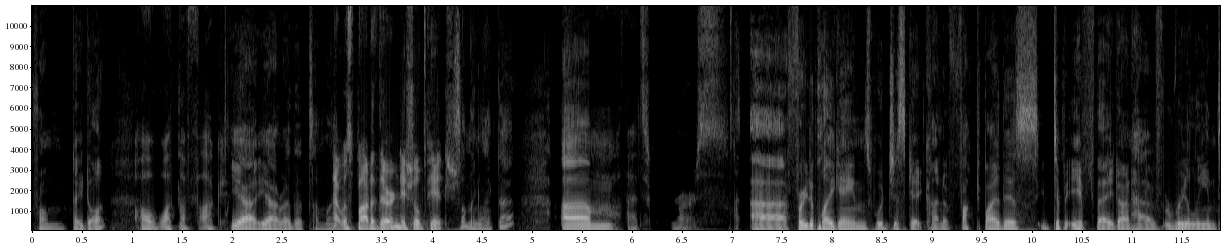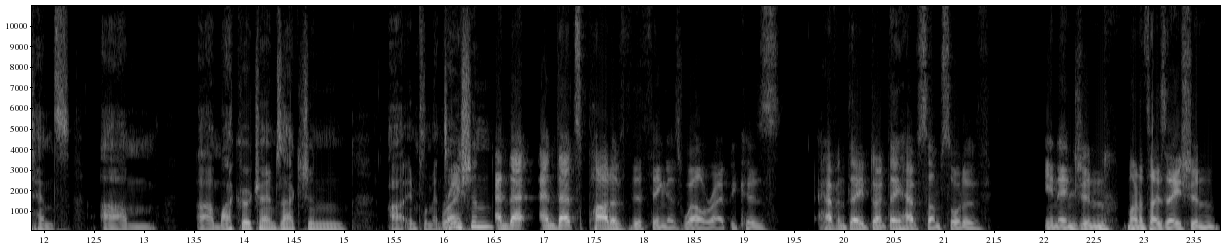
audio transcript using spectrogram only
from day dot. Oh, what the fuck? Yeah, yeah, I read that somewhere. That was part of their initial pitch. something like that. Um, Oh, that's gross. uh, free to play games would just get kind of fucked by this if they don't have really intense um, uh, microtransaction uh, implementation. and that and that's part of the thing as well, right? Because haven't they? Don't they have some sort of in-engine monetization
